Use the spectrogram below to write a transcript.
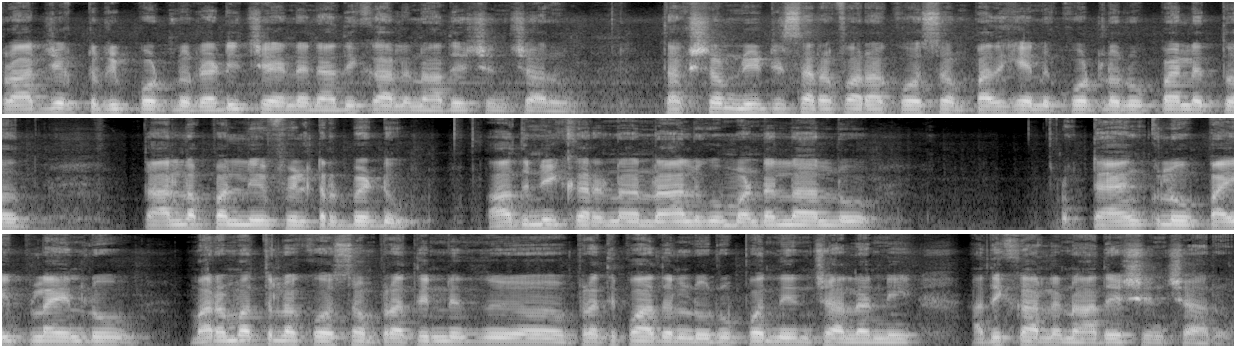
ప్రాజెక్టు రిపోర్ట్ను రెడీ చేయండి అని అధికారులను ఆదేశించారు. తక్షణం నీటి సరఫరా కోసం పదిహేను కోట్ల రూపాయలతో తాళ్ళపల్లి ఫిల్టర్ బెడ్ ఆధునీకరణ నాలుగు మండలాలు ట్యాంకులు పైప్ లైన్లు మరమ్మతుల కోసం ప్రతినిధి ప్రతిపాదనలు రూపొందించాలని అధికారులను ఆదేశించారు.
